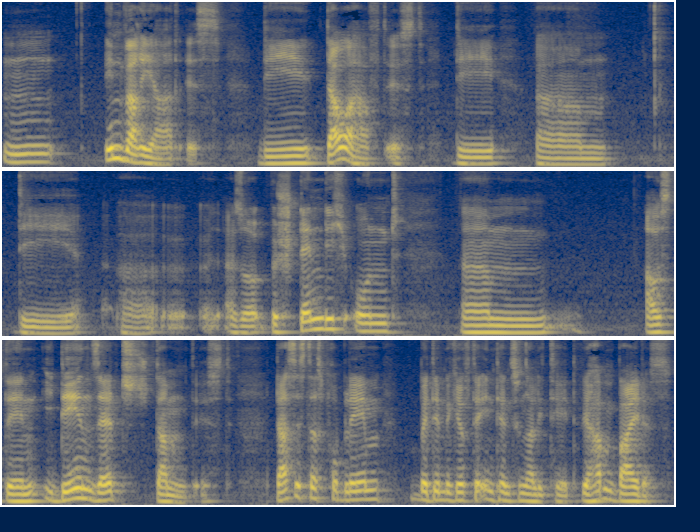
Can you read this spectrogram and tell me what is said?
mh, mm, invariat ist, die dauerhaft ist, die, ähm, die äh, also beständig und ähm, aus den Ideen selbst stammend ist. Das ist das Problem mit dem Begriff der Intentionalität. Wir haben beides.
